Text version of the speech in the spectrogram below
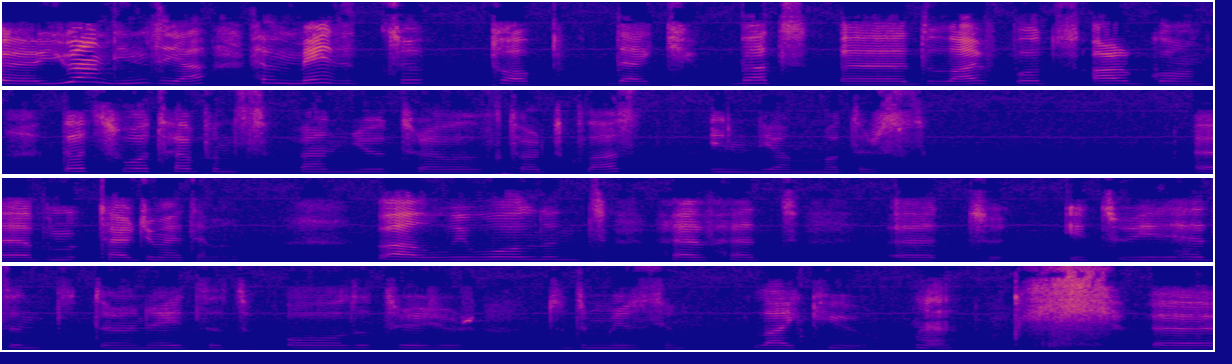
Uh, you and India have made it to top deck, but uh, the lifeboats are gone. That's what happens when you travel third class. Indian mutters. Uh, bunu tercüme edemem. Well, we wouldn't have had uh, to it we hadn't donated all the treasure to the museum like you. uh,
